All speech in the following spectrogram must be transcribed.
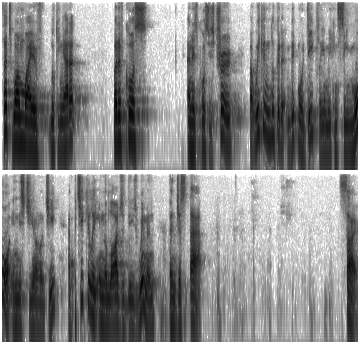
That's one way of looking at it. But of course, and of course is true, but we can look at it a bit more deeply and we can see more in this genealogy, and particularly in the lives of these women, than just that. So,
